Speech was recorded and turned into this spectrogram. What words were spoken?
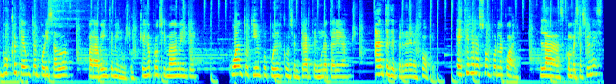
Búscate un temporizador para 20 minutos, que es aproximadamente cuánto tiempo puedes concentrarte en una tarea antes de perder el enfoque. Esta es la razón por la cual las conversaciones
